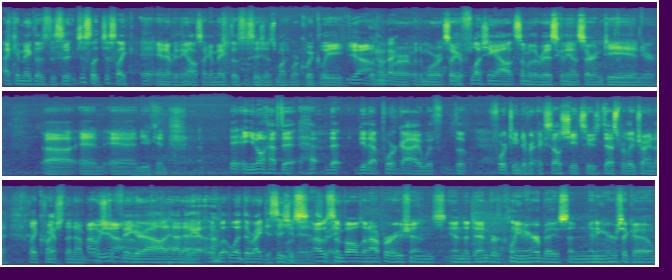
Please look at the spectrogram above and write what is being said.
I can make those decisions just like, just like in everything else. I can make those decisions much more quickly. Yeah. with Right. more, with the more. So you're flushing out some of the risk and the uncertainty, and you're, uh, and and you can, and you don't have to ha- that be that poor guy with the 14 different Excel sheets who's desperately trying to like crunch Yep. the numbers Oh, yeah. to figure out how to Yeah. what, what the right decision was- is. I was right? involved in operations in the Denver Clean Air Basin many years ago,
